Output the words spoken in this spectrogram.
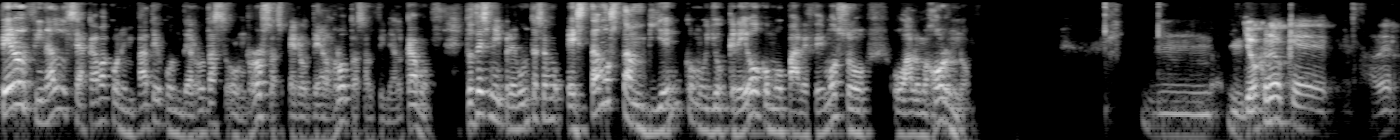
pero al final se acaba con empate o con derrotas honrosas, pero derrotas al fin y al cabo. Entonces mi pregunta es, ¿estamos tan bien como yo creo, como parecemos, o, o a lo mejor no? Mm, yo creo que, a ver,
